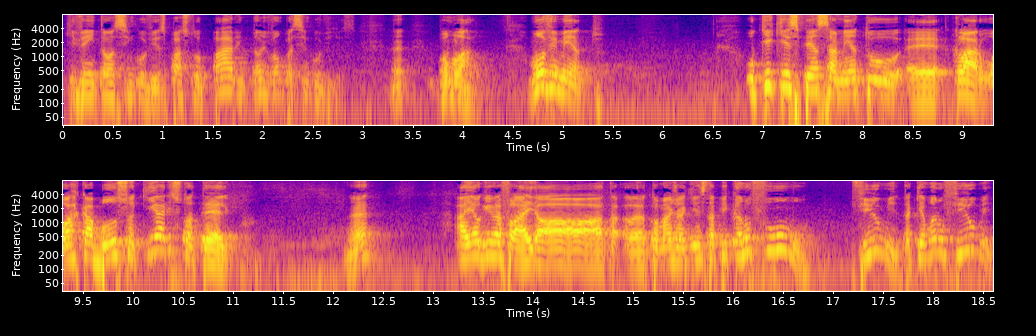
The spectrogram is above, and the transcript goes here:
que vem então as cinco vias. Pastor, para então e vamos para as cinco vias. Né? Vamos lá. Movimento. O que, que esse pensamento. É, claro, o arcabouço aqui é aristotélico. Né? Aí alguém vai falar, ó, ó, ó, tá, Tomás Jaquim está picando fumo. Filme, está queimando filme.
